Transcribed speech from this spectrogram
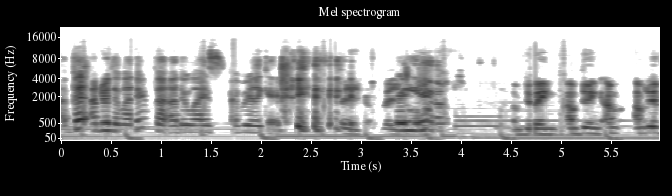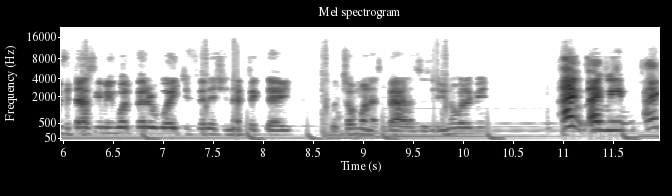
a bit under the weather, but otherwise I'm really good. There you go. There you you? go. I'm doing, I'm doing, I'm, I'm doing fantastic. I mean, what better way to finish an epic day with someone as bad as you? You know what I mean? I I mean I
